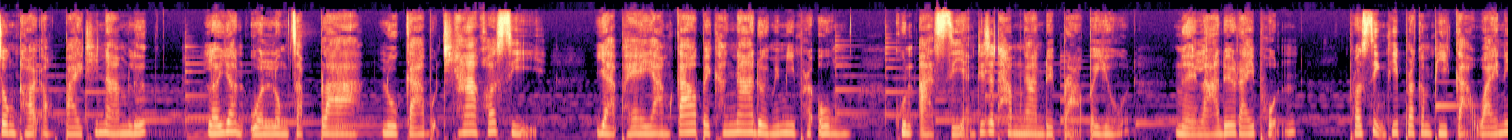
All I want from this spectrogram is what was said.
จงถอยออกไปที่น้ำลึก แล้วหย่อนอวนลงจับปลา ลูกาบทที่ 5 ข้อ 4 อย่าพยายามก้าวไปข้างหน้าโดยไม่มีพระองค์ คุณอาจเสี่ยงที่จะทำงานโดยเปล่าประโยชน์ เหนื่อยล้าด้วยไร้ผล เพราะสิ่งที่พระคัมภีร์กล่าวไว้ใน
